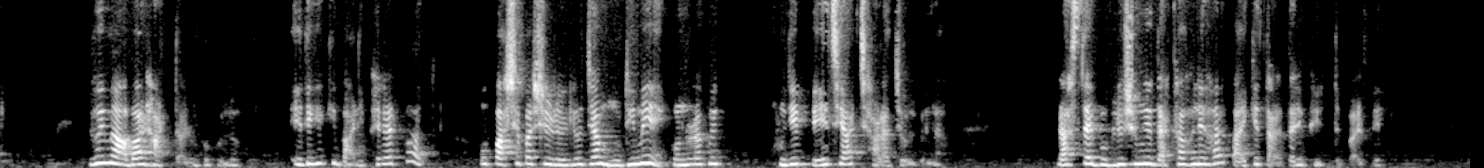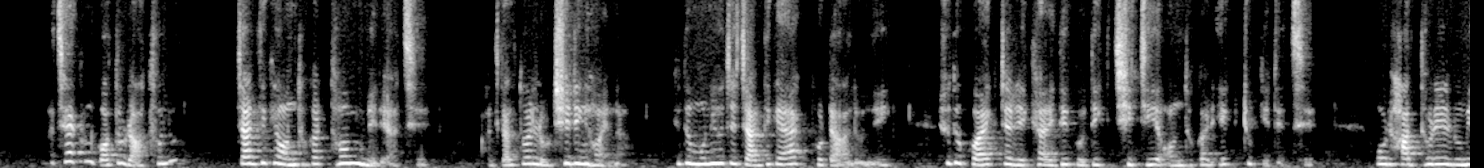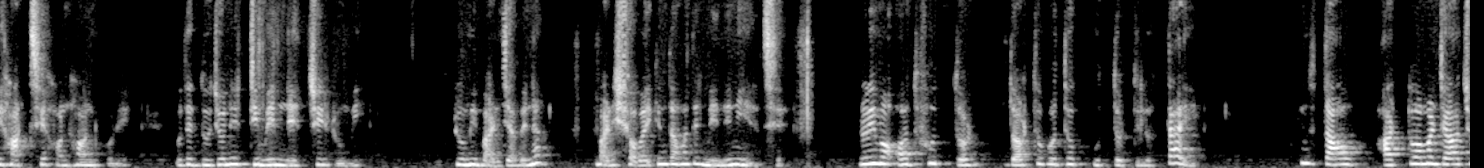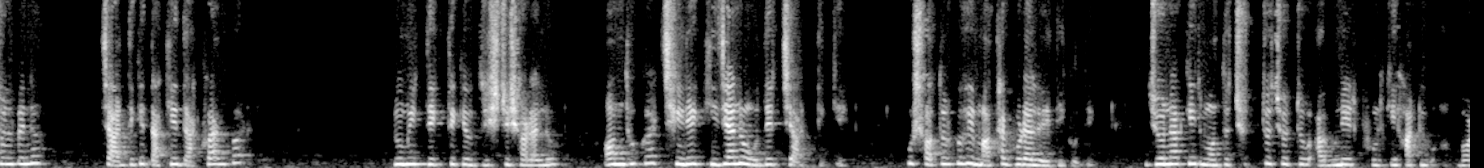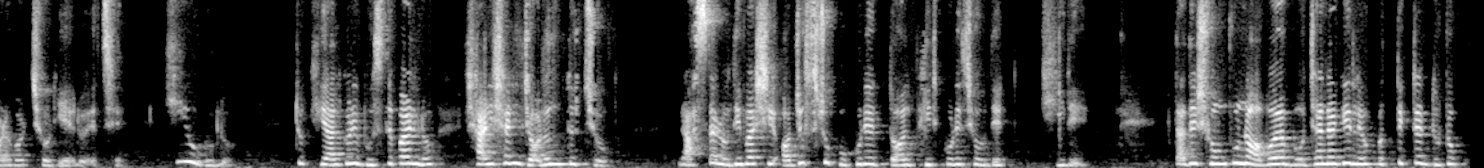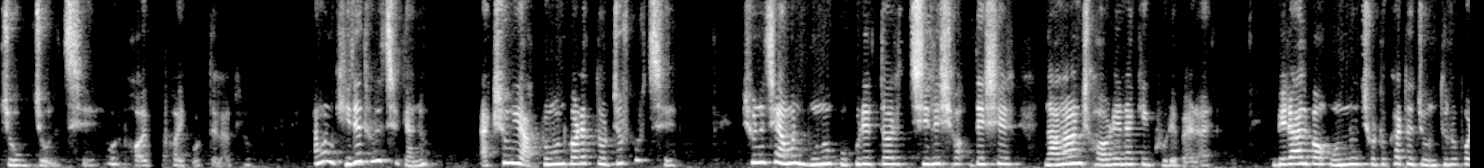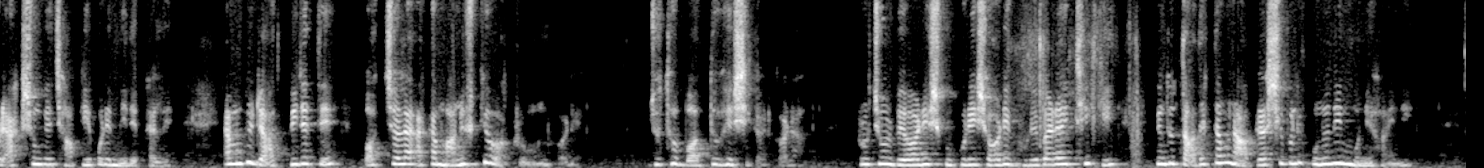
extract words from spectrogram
রহিমা আবার হাঁটতে আরম্ভ করল। এদিকে কি বাড়ি ফেরার পথ? ও পাশে পাশে রইল, যা মুডি মেয়ে, কোনো রকমে খুঁজে পেয়েছে আর ছাড়া চলবে না। রাস্তায় বুবলুর সঙ্গে দেখা হলে হয়, বাইকে তাড়াতাড়ি ফিরতে পারবে। আচ্ছা এখন কত রাত হলো? চারদিকে অন্ধকার থম মেরে আছে। আজকাল তো আর লোডশেডিং হয় না। কিন্তু মনে হচ্ছে চারদিকে এক ফোঁটা আলো নেই। শুধু কয়েকটা রেখা এদিক ওদিক ছিটিয়ে অন্ধকার একটু কেটেছে। ওর হাত ধরে রুমি হাঁটছে হনহন করে। ওদের দুজনের টিমের নেত্রী রুমি। রুমি বাড়ি যাবে না? বাড়ির সবাই কিন্তু আমাদের মেনে নিয়েছে। রুমিমা অদ্ভুত দর্থবোধক উত্তর দিল, তাই? কিন্তু তাও, আর তো আমার যাওয়া চলবে না। চারদিকে তাকিয়ে দেখো একবার। রুমির দিক থেকে দৃষ্টি সরালো। অন্ধকার ছিঁড়ে কি যেন ওদের চারদিকে। ও সতর্ক হয়ে মাথা ঘোরালো এদিক ওদিক। জোনাকির মতো ছোট্ট ছোট্ট আগুনের ফুলকি হাঁটু বরাবর ছড়িয়ে রয়েছে। কি ওগুলো? একটু খেয়াল করে বুঝতে পারল সারি সারি জ্বলন্ত চোখ। রাস্তার অধিবাসী অজস্র কুকুরের দল ভিড় করেছে ওদের ঘিরে। তাদের সম্পূর্ণ অবয়ব বোঝা না গেলেও প্রত্যেকটার দুটো চোখ জ্বলছে। ওর ভয় ভয় করতে লাগল। এমন ঘিরে ধরেছে কেন? একসঙ্গে আক্রমণ করার তোড়জোড় করছে? শুনেছি এমন বুনো কুকুরের দল চিলি দেশের নানান শহরে নাকি ঘুরে বেড়ায়। বিড়াল বা অন্য ছোটখাটো জন্তুর উপর একসঙ্গে ঝাঁপিয়ে পড়ে মেরে ফেলে। এমনকি রাত বিরেতে পথ চলা একা মানুষকেও আক্রমণ করে। যুদ্ধবদ্ধ হয়ে শিকার করা। প্রচুর বেওয়ারিশ কুকুরে শহরে ঘুরে বেড়ায় ঠিকই, কিন্তু তাদের তেমন আগ্রাসী বলে কোনোদিন মনে হয়নি।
